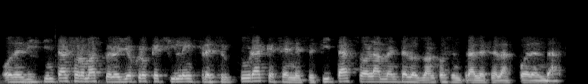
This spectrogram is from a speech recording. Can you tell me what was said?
o, de distintas formas, pero yo creo que sí la infraestructura que se necesita solamente los bancos centrales se las pueden dar.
